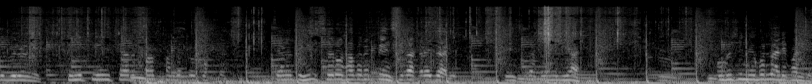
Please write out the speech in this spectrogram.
ते बिरवणी तुम्ही तीन चार पाच पंधरा किलो बघता त्यानंतर ही सर्वसाधारण पेन्सिल आकाराची झाली. पेन्सिल आकाराची ही अशी थोडीशी नेबर झाली पाहिजे.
